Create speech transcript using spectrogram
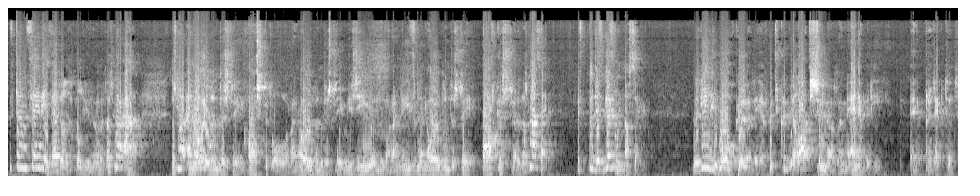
We've done very, very little, you know. There's not a there's not an oil industry hospital or an oil industry museum or an, even an oil industry orchestra. There's nothing. They've, they've given nothing. They really walk out of there, which could be a lot sooner than anybody uh, predicted.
